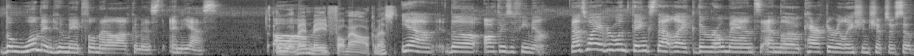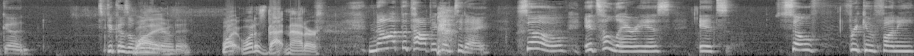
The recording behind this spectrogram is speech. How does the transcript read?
The woman who made Full Metal Alchemist, and yes, A woman Um, made Full Metal Alchemist. Yeah, the author's a female. That's why everyone thinks that like the romance and the character relationships are so good. It's because a Why? woman wrote it. What? What does that matter? Not the topic of today. So, it's hilarious. It's so freaking funny,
